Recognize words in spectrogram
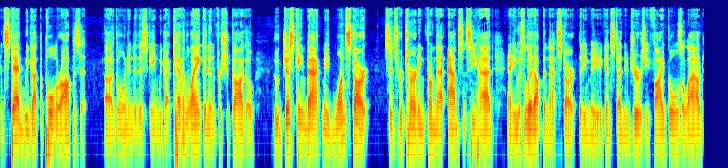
Instead, we got the polar opposite uh, going into this game. We got Kevin Lankinen for Chicago, who just came back, made one start since returning from that absence he had, and he was lit up in that start that he made against uh, New Jersey. Five goals allowed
